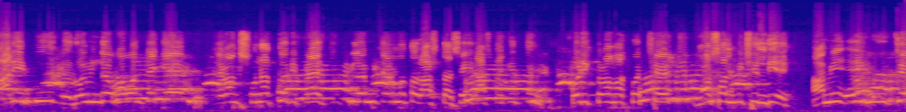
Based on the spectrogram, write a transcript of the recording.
বারুইপুর রবীন্দ্র ভবন থেকে এবং সোনারতরি প্রায় দু কিলোমিটার মতো রাস্তা, সেই রাস্তা কিন্তু পরিক্রমা করছে মশাল মিছিল দিয়ে। আমি এই মুহূর্তে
